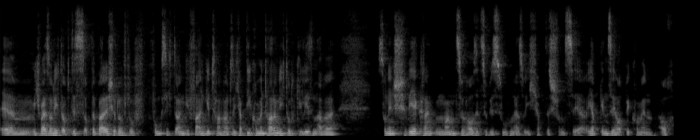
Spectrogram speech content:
ähm, ich weiß auch nicht, ob, das, ob der Bayerische Rundfunk sich da einen Gefallen getan hat. Ich habe die Kommentare nicht durchgelesen, aber so einen schwerkranken Mann zu Hause zu besuchen, also ich habe das schon sehr, ich habe Gänsehaut bekommen, auch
